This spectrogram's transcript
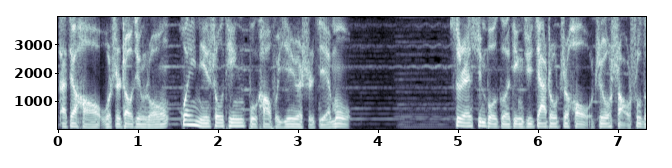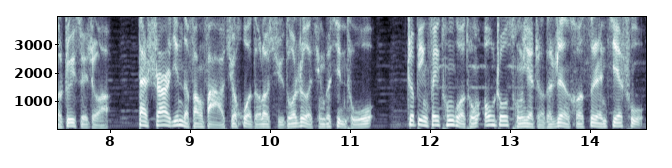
大家好，我是赵静荣，欢迎您收听不靠谱音乐史节目。虽然勋伯格定居加州之后只有少数的追随者，但十二音的方法却获得了许多热情的信徒。这并非通过同欧洲从业者的任何私人接触，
